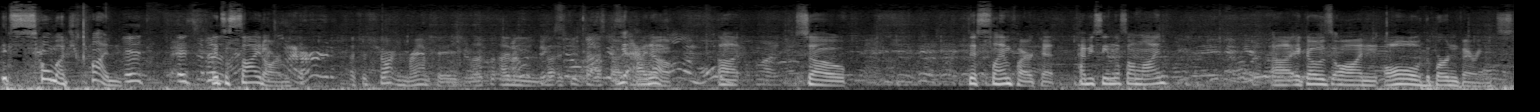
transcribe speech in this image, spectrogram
It's so much fun. It's it's just, It's a sidearm. it's a shortened rampage. That's I mean that's too fast. Yeah, I know. Uh, so this Slamfire kit, have you seen this online? Uh, it goes on all of the burn variants.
